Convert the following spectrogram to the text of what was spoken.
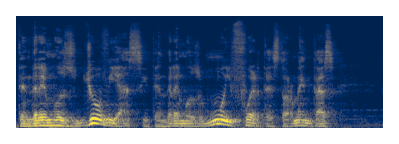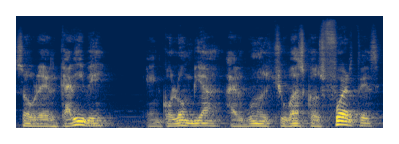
Tendremos lluvias y tendremos muy fuertes tormentas sobre el Caribe, en Colombia, algunos chubascos fuertes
